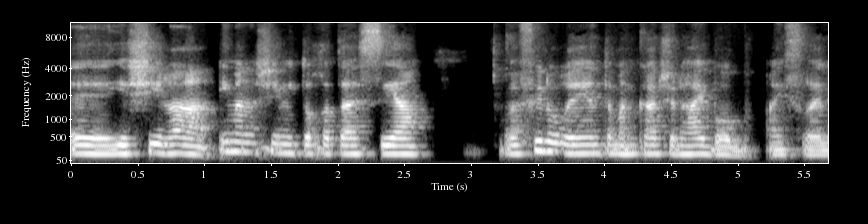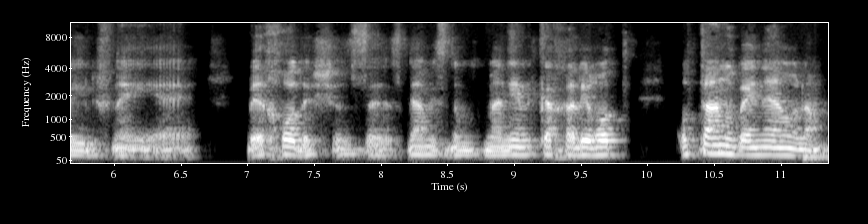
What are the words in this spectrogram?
אה, ישירה, עם אנשים מתוך התעשייה, ואפילו ראיין את המנכ"ל של הייבוב הישראלי לפני בערך חודש, אז זה גם הזדמנות מעניינת ככה לראות אותנו בעיני העולם.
